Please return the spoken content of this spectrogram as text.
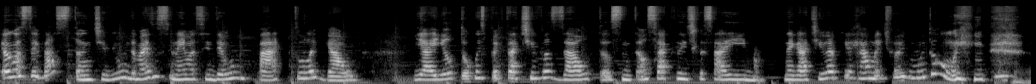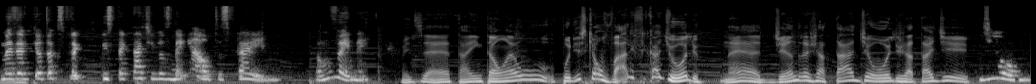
Eu gostei bastante, viu? Ainda mais no cinema, assim, deu um impacto legal. E aí eu tô com expectativas altas. Então, se a crítica sair negativa, é porque realmente foi muito ruim. É. Mas é porque eu tô com expectativas bem altas para ele. Vamos ver, né? Pois é, tá? Então é o. Por isso que é o vale ficar de olho, né? Diandra já tá de olho, já tá de. De olho.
